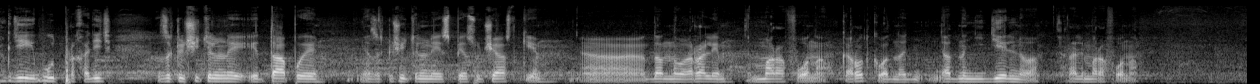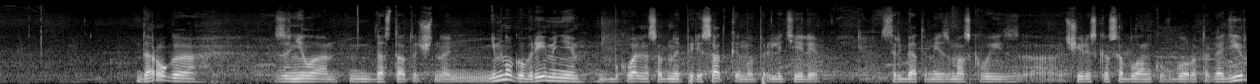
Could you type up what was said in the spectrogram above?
где и будут проходить заключительные этапы, заключительные спецучастки э, данного ралли-марафона, короткого однонедельного ралли-марафона. Дорога заняла достаточно немного времени. Буквально с одной пересадкой мы прилетели с ребятами из Москвы а, через Касабланку в город Агадир,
